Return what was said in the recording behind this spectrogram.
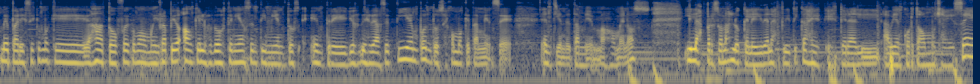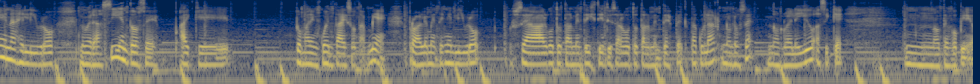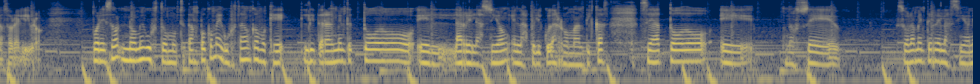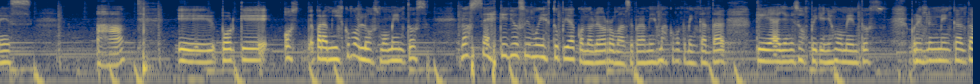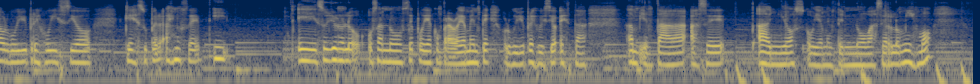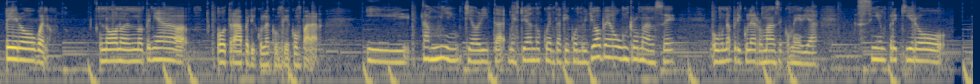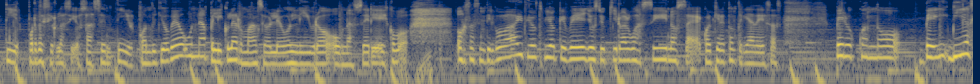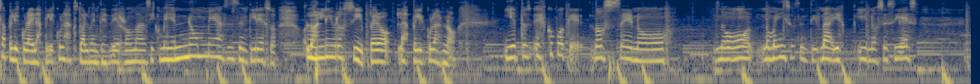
me parece como que ajá, todo fue como muy rápido, aunque los dos tenían sentimientos entre ellos desde hace tiempo, entonces como que también se entiende también más o menos. Y las personas, lo que leí de las críticas es, que era el, habían cortado muchas escenas, el libro no era así, entonces hay que tomar en cuenta eso también. Probablemente en el libro sea algo totalmente distinto y sea algo totalmente espectacular, no lo sé, no lo he leído, así que no tengo opinión sobre el libro. Por eso no me gustó mucho. Tampoco me gustan como que literalmente todo la relación en las películas románticas sea todo, eh, no sé, solamente relaciones, ajá, eh, porque para mí es como los momentos no sé, es que yo soy muy estúpida cuando leo romance. Para mí es más como que me encanta que hayan esos pequeños momentos. Por ejemplo, a mí me encanta Orgullo y Prejuicio, que es súper, ay, no sé. Y eso yo no lo, o sea, no se podía comprar. Obviamente, Orgullo y Prejuicio está ambientada hace años. Obviamente no va a ser lo mismo. Pero bueno, no, no, no tenía otra película con que comparar. Y también que ahorita me estoy dando cuenta que cuando yo veo un romance o una película de romance, comedia, siempre quiero sentir, por decirlo así, o sea, sentir. Cuando yo veo una película de romance o leo un libro o una serie, es como, o sea, sentir como, ay Dios mío, qué bellos, yo quiero algo así, no sé, cualquier tontería de esas. Pero cuando vi, esa película y las películas actualmente de romance y comedia no me hacen sentir eso. Los libros sí, pero las películas no. Y entonces es como que, no sé, no, no, no me hizo sentir nada. Y, y no sé si es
